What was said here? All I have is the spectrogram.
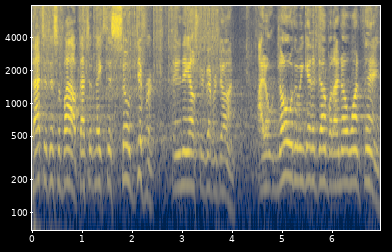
That's what this is about. That's what makes this so different than anything else we've ever done. I don't know that we can get it done, but I know one thing.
